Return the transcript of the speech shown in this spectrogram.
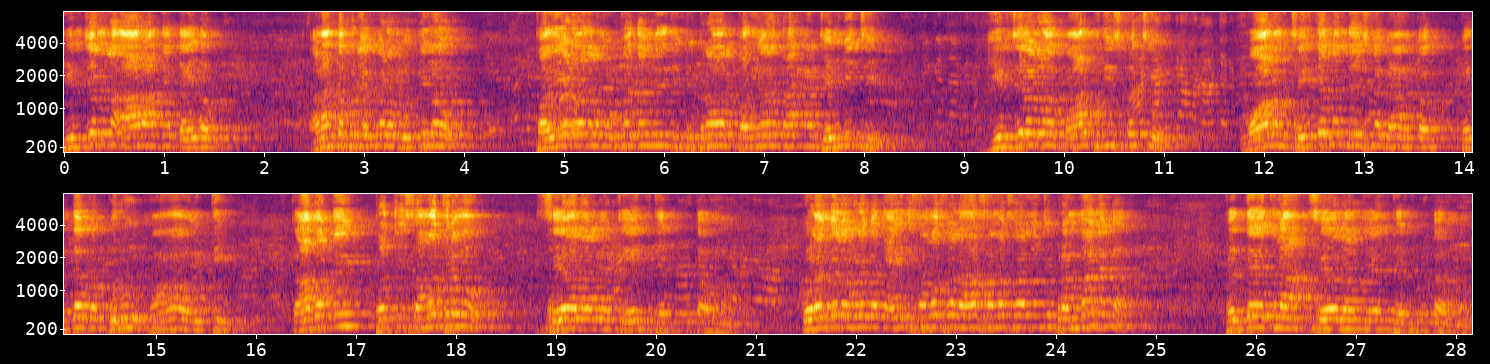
గిరిజనుల ఆరాధ్య దైవం. అనంతపురం ఎక్కడ వృత్తిలో పదిహేడు వందల ముప్పై తొమ్మిది ఫిబ్రవరి పదిహేనవ తారీఖున జన్మించి గిరిజనులలో మార్పు తీసుకొచ్చి వాళ్ళని చైతన్యం చేసిన ఒక పెద్ద ఒక గురువు మహా వ్యక్తి. కాబట్టి ప్రతి సంవత్సరము సేవలాల్ గారి జయంతి జరుపుకుంటా ఉన్నాం. కొడంగల్లో కూడా గత ఐదు సంవత్సరాలు ఆరు సంవత్సరాల నుంచి బ్రహ్మాండంగా పెద్ద ఎత్తున సేవలు జయంతి జరుపుకుంటా ఉన్నాం.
